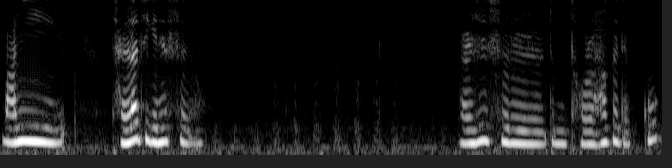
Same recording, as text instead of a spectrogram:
많이 달라지긴 했어요. 말실수를 좀 덜 하게 됐고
